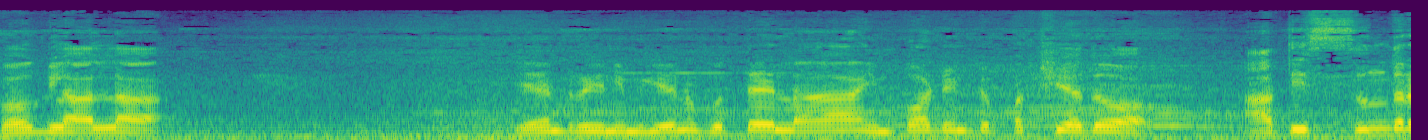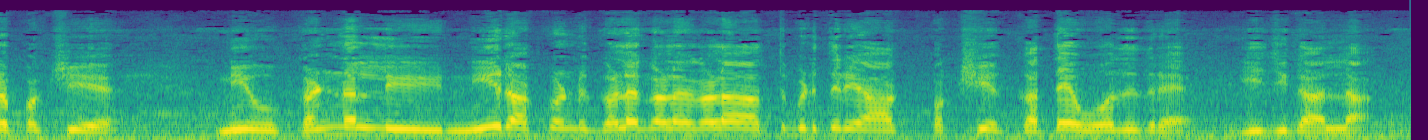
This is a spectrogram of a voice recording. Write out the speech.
ಹೋಗ್ಲಾ ಅಲ್ಲ. ಏನ್ರಿ, ನಿಮ್ಗೇನು ಗೊತ್ತೇ ಇಲ್ಲ? ಇಂಪಾರ್ಟೆಂಟ್ ಪಕ್ಷಿ ಅದು. ಅತಿ ಸುಂದರ ಪಕ್ಷಿ. ನೀವು ಕಣ್ಣಲ್ಲಿ ನೀರ್ ಹಾಕೊಂಡು ಗಳ ಗಳ ಹತ್ತು ಬಿಡ್ತೀರಿ ಆ ಪಕ್ಷಿಯ ಕತೆ ಓದಿದ್ರೆ. ಗೀಜಿಗ ಅಲ್ಲ.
